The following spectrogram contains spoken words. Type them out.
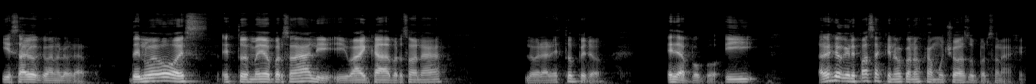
y es algo que van a lograr de nuevo, es, esto es medio personal y, va en cada persona lograr esto, pero es de a poco. Y tal vez lo que les pasa es que no conozcan mucho a su personaje.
